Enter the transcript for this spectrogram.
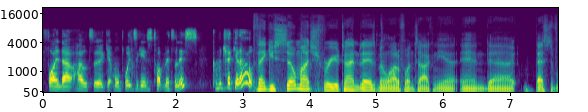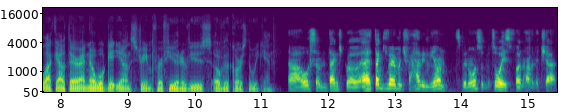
find out how to get more points against top metalists, come and check it out. Thank you so much for your time today. It's been a lot of fun talking to you, and uh, best of luck out there. I know we'll get you on stream for a few interviews over the course of the weekend. Ah, awesome. Thanks, bro. Uh, thank you very much for having me on. It's been awesome. It's always fun having a chat.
